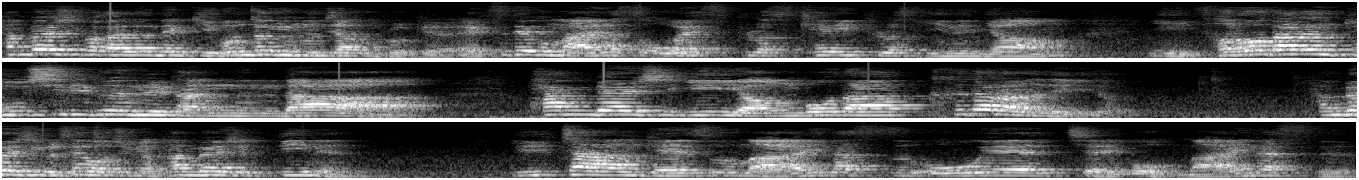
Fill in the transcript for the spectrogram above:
판별식과 관련된 기본적인 문제 한번 볼게요. x제곱 마이너스 5x 플러스 k 플러스 2는 0. 이 서로 다른 두 실근을 갖는다. 판별식이 0보다 크다라는 얘기죠. 판별식을 세워주면 판별식 B는 1차항 개수 마이너스 5의 제곱 마이너스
